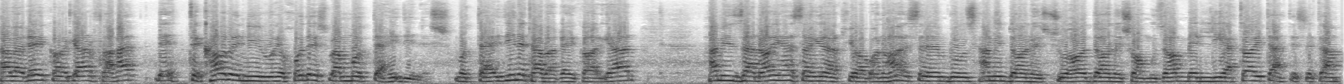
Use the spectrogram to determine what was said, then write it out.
طبقه کارگر فقط به اتکاب نیروی خودش و متحدینش. متحدین طبقه کارگر همین زنایی هستن که در خیابان ها هستن امروز همین دانشجوها دانش آموزان ملیت های تحت ستم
